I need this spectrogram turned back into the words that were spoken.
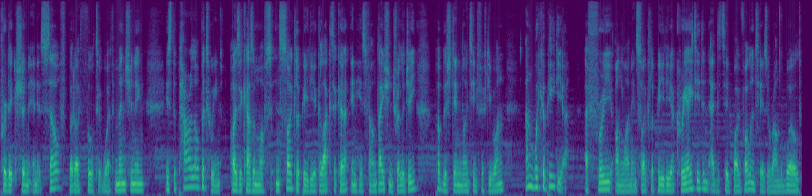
prediction in itself, but I thought it worth mentioning, is the parallel between Isaac Asimov's Encyclopaedia Galactica in his Foundation trilogy, published in 1951, and Wikipedia, a free online encyclopedia created and edited by volunteers around the world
